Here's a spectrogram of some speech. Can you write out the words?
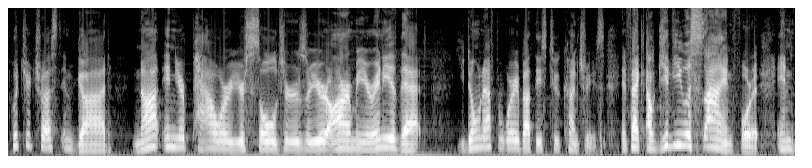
Put your trust in God not in your power, your soldiers, or your army, or any of that. You don't have to worry about these two countries. In fact, I'll give you a sign for it. In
